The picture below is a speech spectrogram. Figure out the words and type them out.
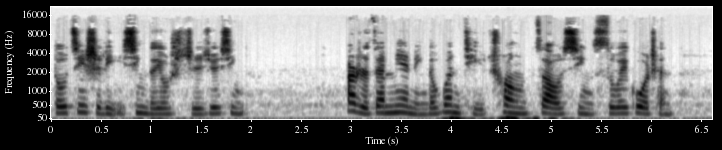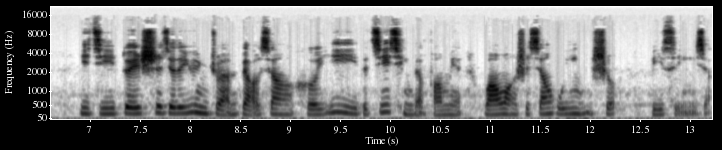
都既是理性的，又是直觉性的。二者在面临的问题创造性思维过程。以及对世界的运转、表象和意义的激情等方面，往往是相互映射、彼此影响。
